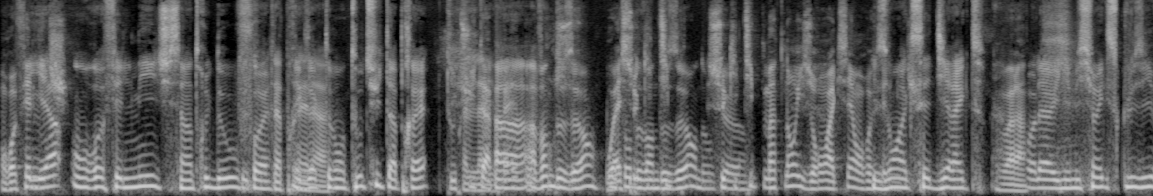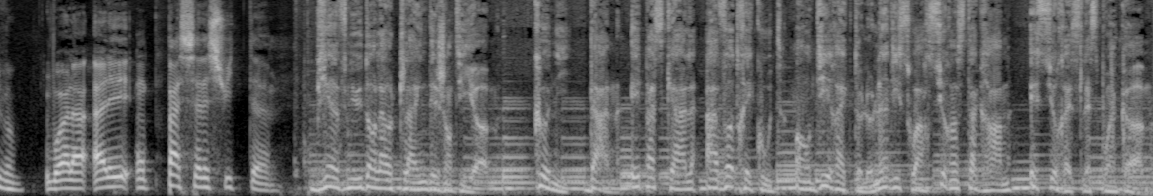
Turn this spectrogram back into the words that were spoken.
on refait le Mitch On refait le Mitch, c'est un truc de ouf. Tout de suite ouais. après, là. Exactement, tout de suite après, tout de Après suite après à, à donc, pour 22h. Ouais, autour ceux de qui 22h. Donc, Ceux qui euh, typent maintenant, ils auront accès en refait ils ont accès direct. Voilà. Voilà, une émission exclusive. Voilà, allez, on passe à la suite. Bienvenue dans la hotline des gentilshommes. Connie, Dan et Pascal à votre écoute en direct le lundi soir sur Instagram et sur restless.com.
